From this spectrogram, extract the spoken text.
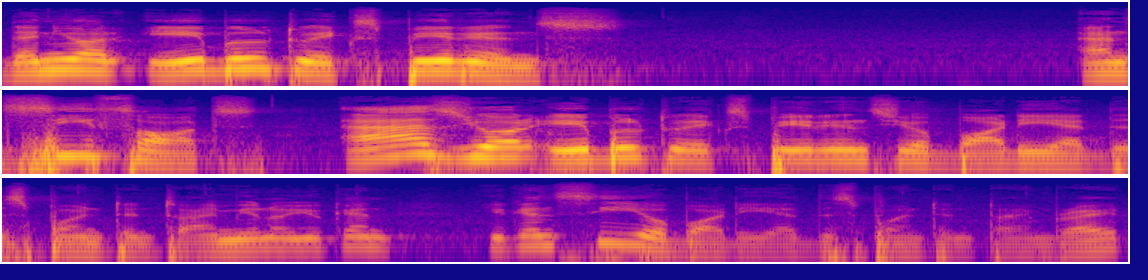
then you are able to experience and see thoughts as you are able to experience your body at this point in time. You know, you can you can see your body at this point in time, right?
